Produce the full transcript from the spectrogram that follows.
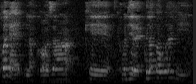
qual è la cosa che, come dire, quella paura lì,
